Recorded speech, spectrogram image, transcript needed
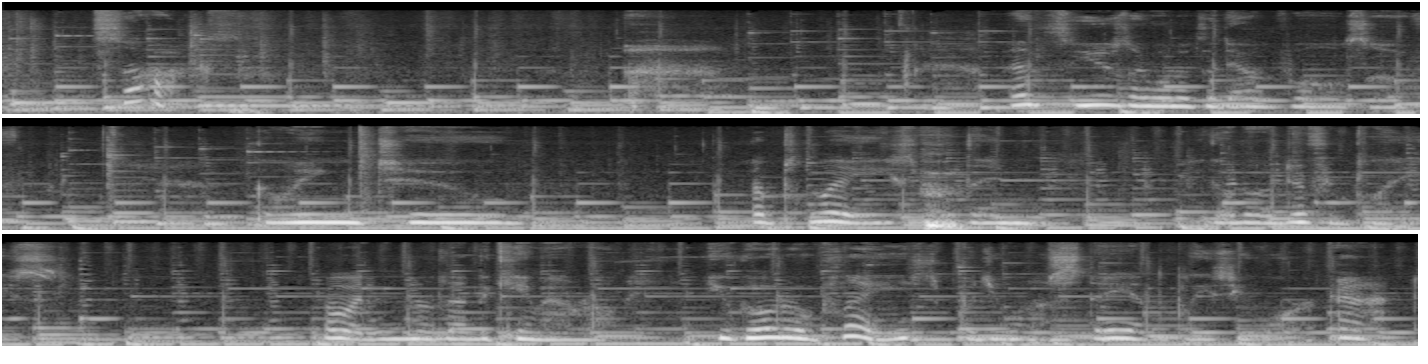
It sucks. That's usually one of the downfalls of going to a place, but then go to a different place. Oh, that came out wrong. You go to a place, but you want to stay at the place you were at.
